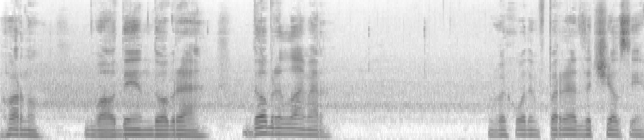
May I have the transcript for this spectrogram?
Гарно. 2-1, добре. Добре, лаймер. Виходимо вперед за Челсі.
